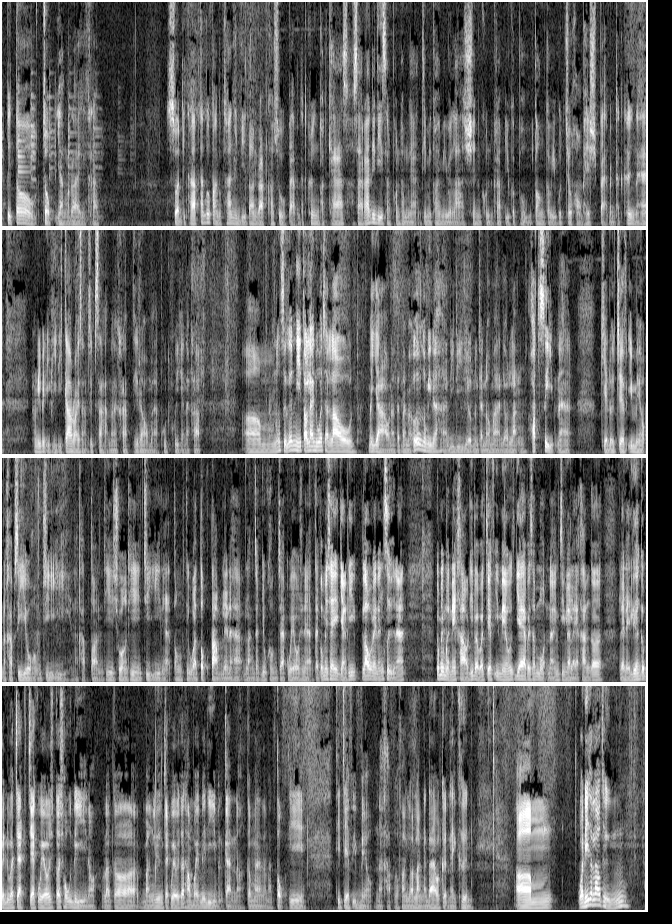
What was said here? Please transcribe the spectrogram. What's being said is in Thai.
Capital จบอย่างไรครับ สวัสดีครับ ท่านผู้ฟังทุกท่านยินดีต้อนรับเข้าสู่ 8บรรทัดครึ่งพอดแคสต์สาระดีๆสำหรับคนทำงานที่ไม่ค่อยมีเวลาเช่นคุณครับ อยู่กับผมต้องกวีวุฒิเจ้าของเพจ8บรรทัดครึ่งนะฮะครั้งนี้เป็น EP ที่ 933 นะครับ ที่เรามาพูดคุยกันนะครับหนังสือเล่มนี้ตอนแรกนึกว่าจะเล่าไม่ยาวนะแต่ไปมาเออก็มีเนื้อหาดีๆเยอะเหมือนกันเนาะมาย้อนหลัง Hot Seat นะฮะ เขียนโดยเจฟอีเมลนะครับ CEO ของ GE นะครับตอนที่ช่วงที่ GE เนี่ยต้องถือว่าตกต่ำเลยนะฮะหลังจากยุคของแจ็คเวลช์เนี่ยแต่ก็ไม่ใช่อย่างที่เล่าในหนังสือนะ ก็ไม่เหมือนในข่าวที่แบบว่าเจฟอีเมลแย่ไปซะหมดนะ จริงๆ หลาย ๆ ครั้งก็หลาย ๆ เรื่องก็เป็นว่าแจ็คแจ็คเวลช์ก็โชคดีเนาะแล้วก็บางเรื่องแจ็คเวลช์ก็ทำไว้ไม่ดีเหมือนกันเนาะก็มามาตกที่ที่เจฟอีเมลนะครับก็ฟังย้อนหลังกันได้ว่าเกิดอะไรขึ้น วันนี้จะเล่าถึง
